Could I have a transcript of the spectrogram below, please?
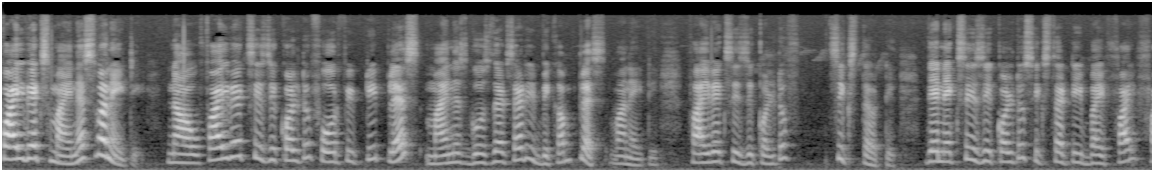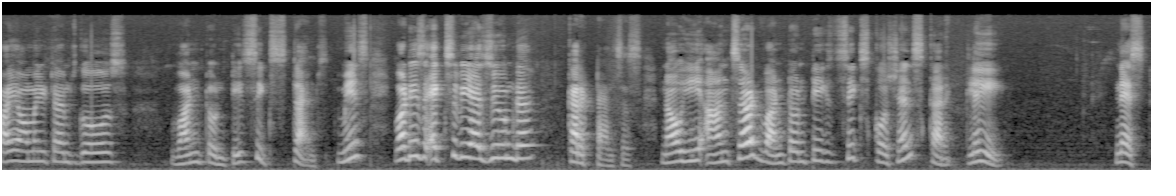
5x minus 180. Now 5x is equal to 450 plus minus goes that side it become plus 180. 5x is equal to 630. Then x is equal to 630 by 5. 5 how many times goes? 126 times. Means what is x we assumed? Correct answers. Now he answered 126 questions correctly. Next.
